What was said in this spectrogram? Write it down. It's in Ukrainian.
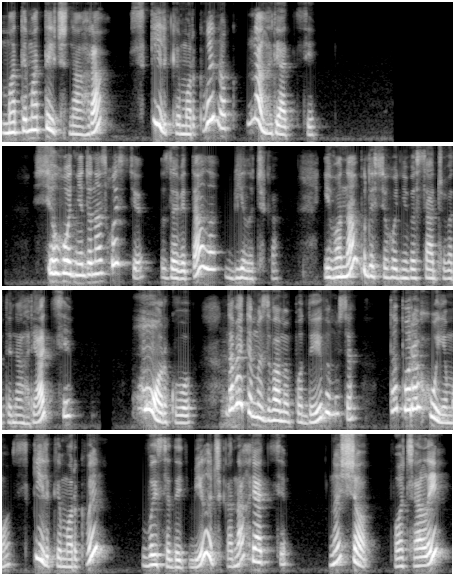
Математична гра Скільки морквинок на грядці? Сьогодні до нас гості завітала білочка. І вона буде сьогодні висаджувати на грядці моркву. Давайте ми з вами подивимося та порахуємо, скільки морквин висадить білочка на грядці. Ну що, почали?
